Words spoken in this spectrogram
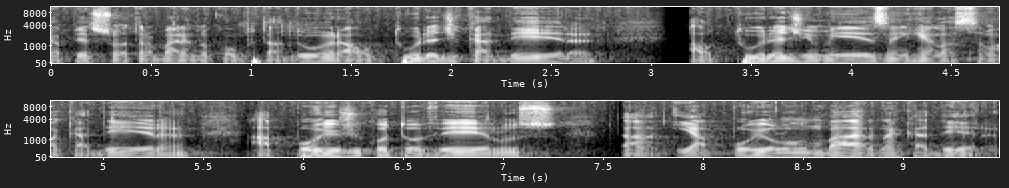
a pessoa trabalha no computador, a altura de cadeira, altura de mesa em relação à cadeira, apoio de cotovelos tá? e apoio lombar na cadeira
